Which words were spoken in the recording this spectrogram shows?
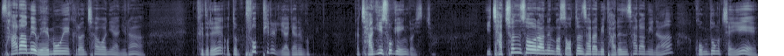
사람의 외모의 그런 차원이 아니라 그들의 어떤 프로필을 이야기하는 겁니다. 그러니까 자기 소개인 것이죠. 이 자천서라는 것은 어떤 사람이 다른 사람이나 공동체에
